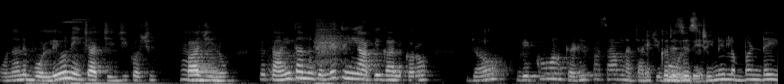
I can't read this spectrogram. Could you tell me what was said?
ਉਹਨਾਂ ਨੇ ਬੋਲੀ ਹੋਣੀ ਚਾਚੀ ਜੀ ਕੁਛ ਭਾਜੀ ਹਮ। ਨੂੰ ਤੇ ਤਾਂ ਹੀ ਤੁਹਾਨੂੰ ਕਹਿੰਦੇ ਤੁਸੀਂ ਆ ਕੇ ਗੱਲ ਕਰੋ ਜਾਓ ਵੇਖੋ ਹੁਣ ਕਿਹੜੇ ਹਿਸਾਬ ਨਾਲ ਚਾਚੀ ਇੱਕ ਬੋਲਦੇ ਰਜਿਸਟਰੀ ਨਹੀਂ ਲੱਭਣ ਡਈ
